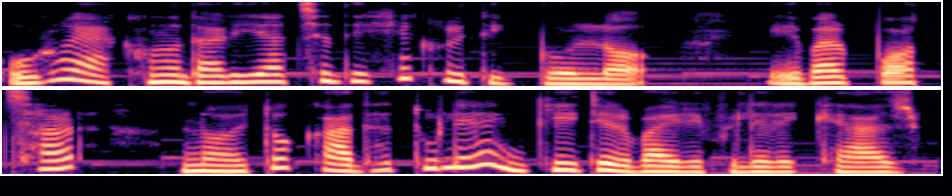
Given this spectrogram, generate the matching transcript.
ওরও এখনও দাঁড়িয়ে আছে দেখে কৃতিক বলল, এবার পথ ছাড়, নয়তো কাঁধে তুলে গেটের বাইরে ফেলে রেখে আসব।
